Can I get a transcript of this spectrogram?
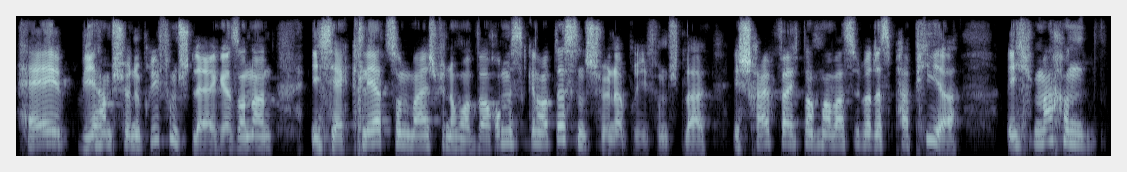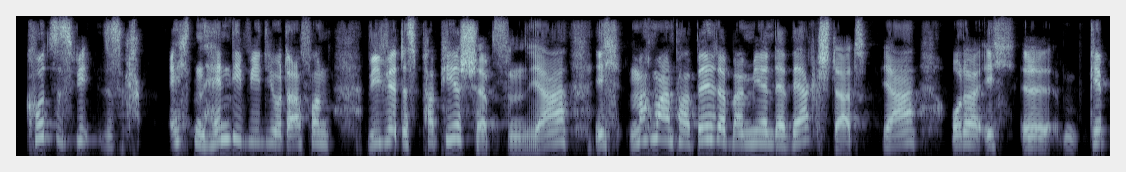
hey, wir haben schöne Briefumschläge, sondern ich erkläre zum Beispiel nochmal, warum ist genau das ein schöner Briefumschlag. Ich schreibe vielleicht nochmal was über das Papier. Ich mache ein kurzes, das echt ein Handyvideo davon, wie wir das Papier schöpfen. Ja, ich mache mal ein paar Bilder bei mir in der Werkstatt. Ja, oder ich äh, gebe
